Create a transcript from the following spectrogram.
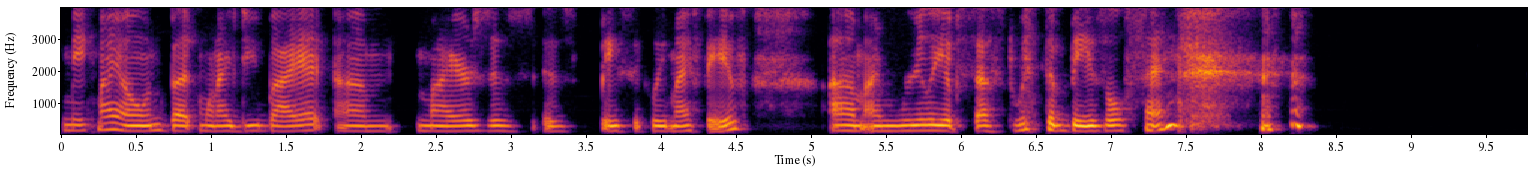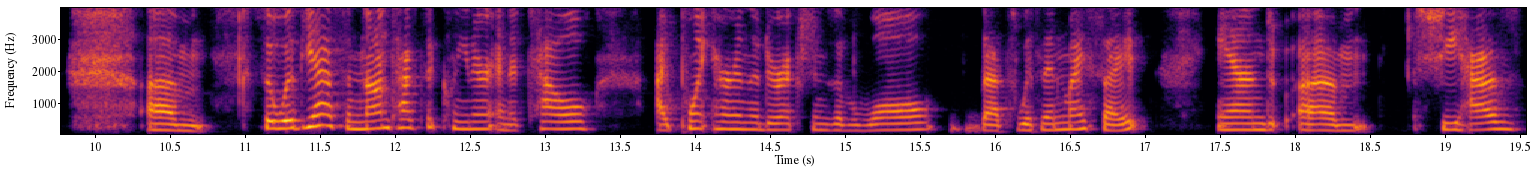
make my own, but when I do buy it, um, Meyer's is, is basically my fave. Um, I'm really obsessed with the basil scent. um, so, with, yeah, some non toxic cleaner and a towel, I point her in the directions of a wall that's within my sight. And um, she has,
